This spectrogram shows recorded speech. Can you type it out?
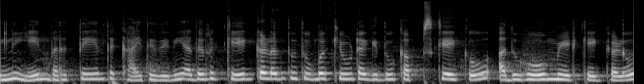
ಇನ್ನು ಏನು ಬರುತ್ತೆ ಅಂತ ಕಾಯ್ತಿದ್ದೀನಿ. ಅದರಲ್ಲೂ ಕೇಕ್ಗಳಂತೂ ತುಂಬ ಕ್ಯೂಟಾಗಿದ್ದು ಕಪ್ಸ್ ಕೇಕು ಅದು ಹೋಮ್ ಮೇಡ್ ಕೇಕ್ಗಳು.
